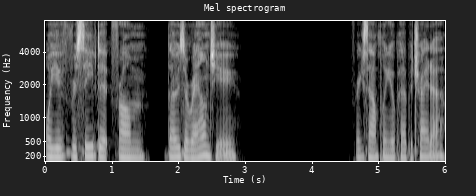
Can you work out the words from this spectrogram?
or you've received it from those around you. For example, your perpetrator.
